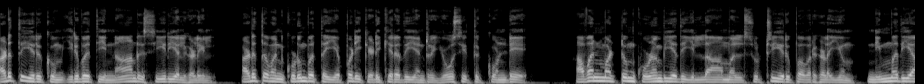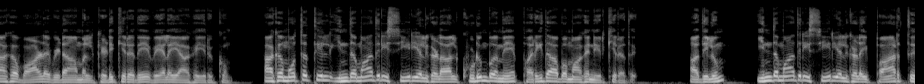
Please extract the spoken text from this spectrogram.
அடுத்து இருக்கும் இருபத்தி நான்கு சீரியல்களில் அடுத்தவன் குடும்பத்தை எப்படி கெடுக்கிறது என்று யோசித்துக் கொண்டே அவன் மட்டும் குழம்பியது இல்லாமல் சுற்றியிருப்பவர்களையும் நிம்மதியாக வாழ விடாமல் கெடுக்கிறதே வேலையாக இருக்கும். ஆக மொத்தத்தில் இந்த மாதிரி சீரியல்களால் குடும்பமே பரிதாபமாக நிற்கிறது. அதிலும் இந்த மாதிரி சீரியல்களை பார்த்து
